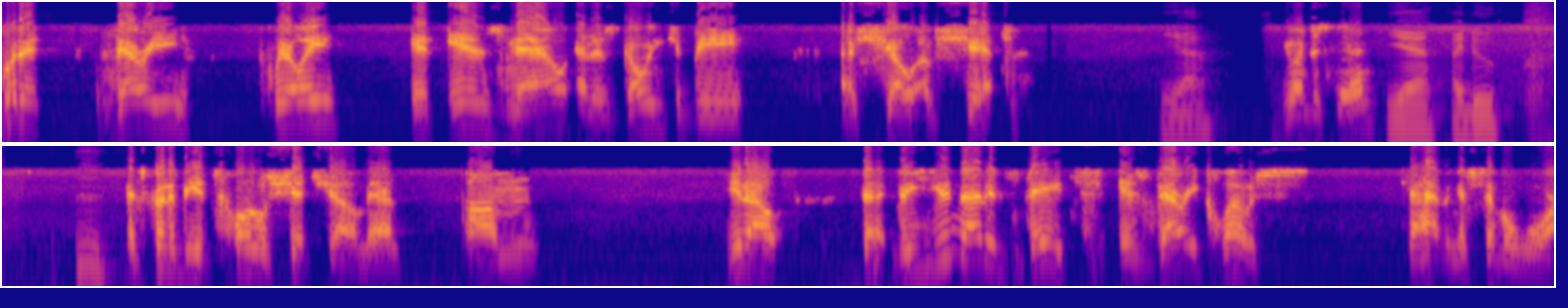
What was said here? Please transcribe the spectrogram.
put it very clearly, it is now and is going to be a show of shit. Yeah. You understand? Yeah, I do. it's going to be a total shit show, man. Um, you know, the, the United States is very close to having a civil war.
